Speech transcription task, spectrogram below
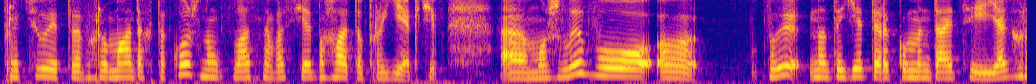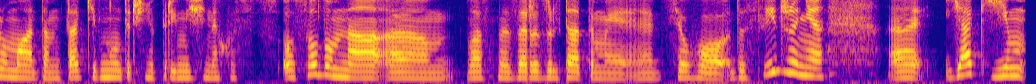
працюєте в громадах також? Ну, власне, у вас є багато проєктів. Е, можливо, е, ви надаєте рекомендації як громадам, так і внутрішньопереміщених ос- особам на е, власне за результатами е, цього дослідження, е, як їм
